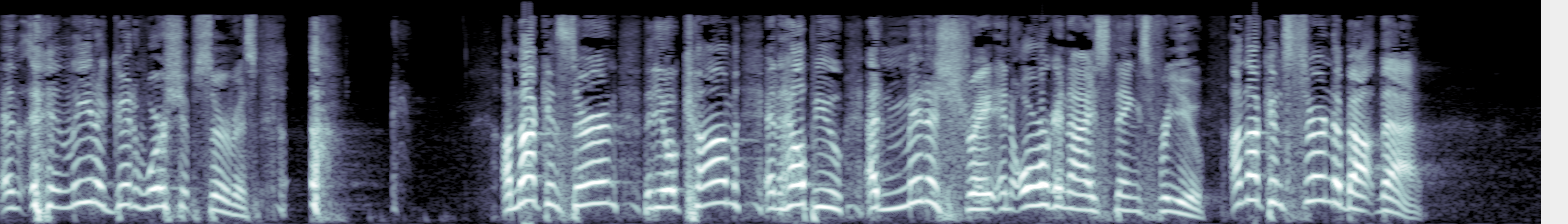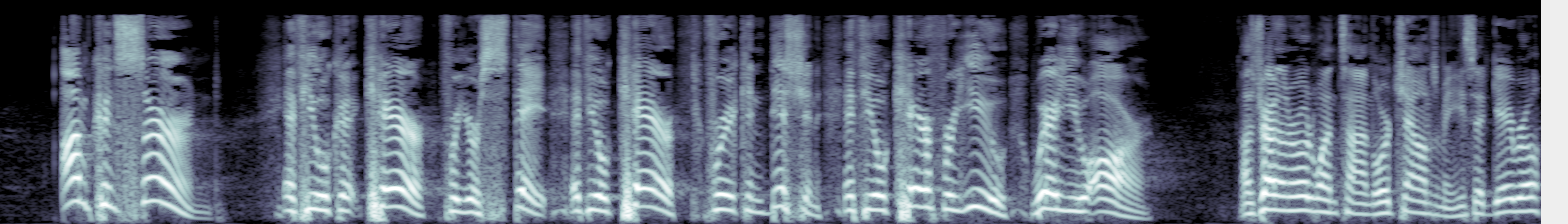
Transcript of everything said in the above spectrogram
and, and lead a good worship service. I'm not concerned that he'll come and help you administrate and organize things for you. I'm not concerned about that. I'm concerned if he will care for your state, if he'll care for your condition, if he'll care for you where you are. I was driving on the road one time. The Lord challenged me. He said, Gabriel,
